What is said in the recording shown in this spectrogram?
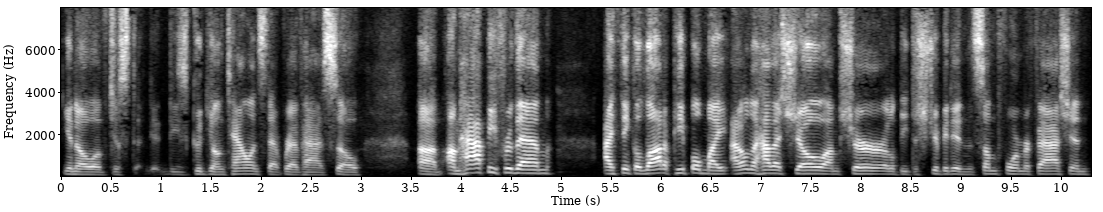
You know, of just these good young talents that Rev has. So um, I'm happy for them. I think a lot of people might. I don't know how that show. I'm sure it'll be distributed in some form or fashion.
